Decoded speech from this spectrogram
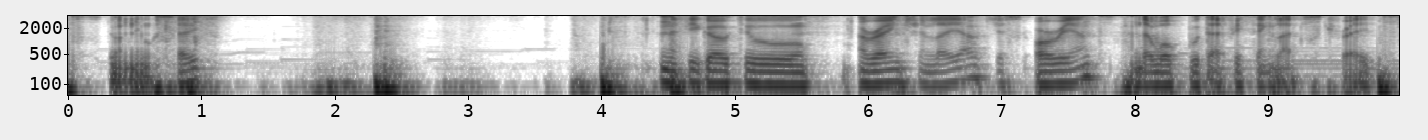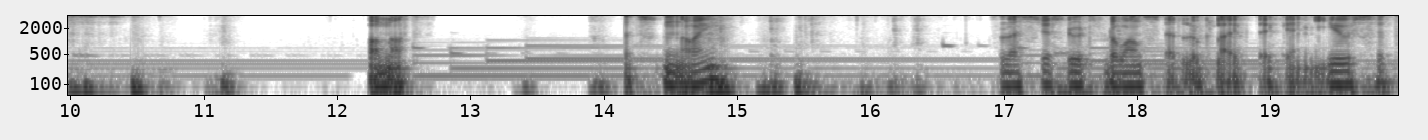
Let's do a new save. And if you go to arrange and layout, just orient, and then we'll put everything like straight. Or not. That's annoying. Let's just do it for the ones that look like they can use it.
